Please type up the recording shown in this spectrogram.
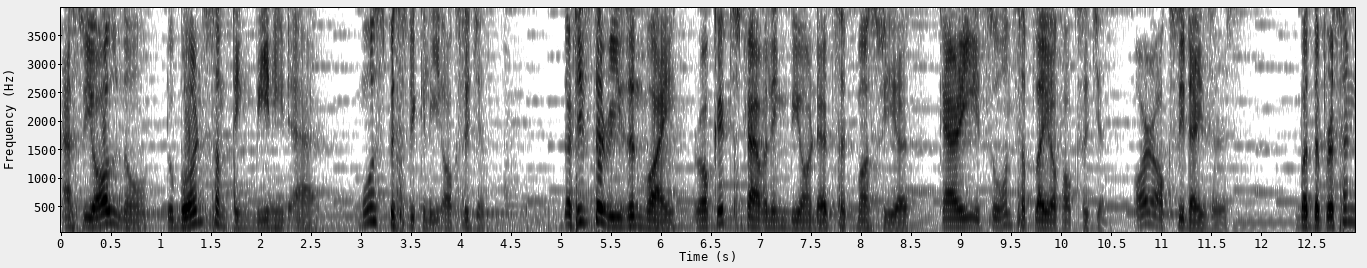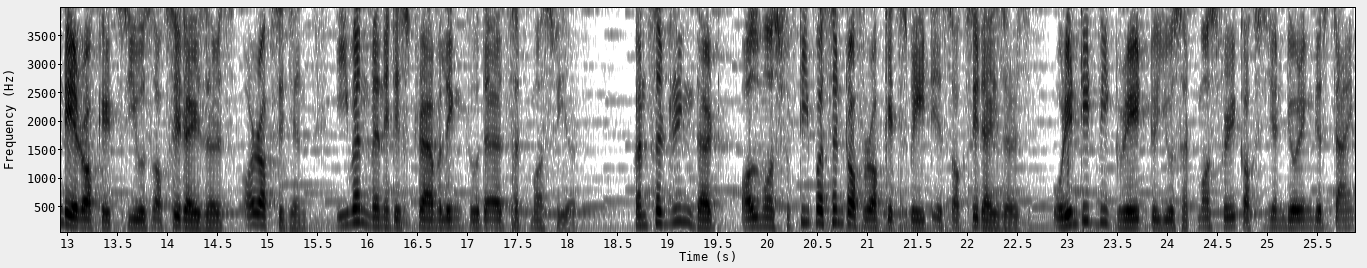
As we all know, to burn something we need air, more specifically oxygen. That is the reason why rockets traveling beyond Earth's atmosphere carry its own supply of oxygen or oxidizers. But the present day rockets use oxidizers or oxygen even when it is traveling through the Earth's atmosphere. Considering that almost 50% of rockets' weight is oxidizers, wouldn't it be great to use atmospheric oxygen during this time?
